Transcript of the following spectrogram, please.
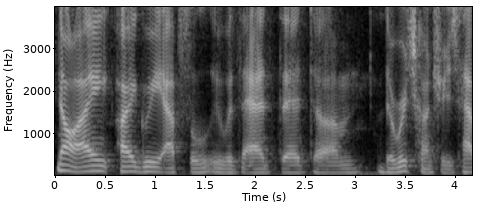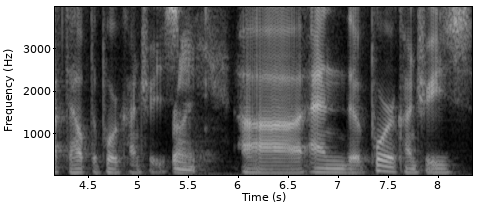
No, I, I agree absolutely with that. That um, the rich countries have to help the poor countries, Right. Uh, and the poorer countries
